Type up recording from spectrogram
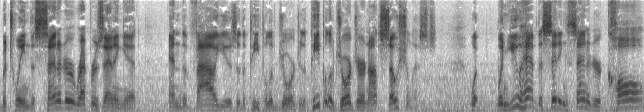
between the senator representing it and the values of the people of Georgia. The people of Georgia are not socialists. When you have the sitting senator call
